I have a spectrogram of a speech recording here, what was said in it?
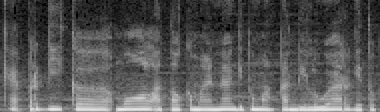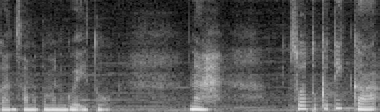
Kayak pergi ke mall atau ke mana gitu makan di luar gitu kan sama temen gue itu. Nah, suatu ketika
